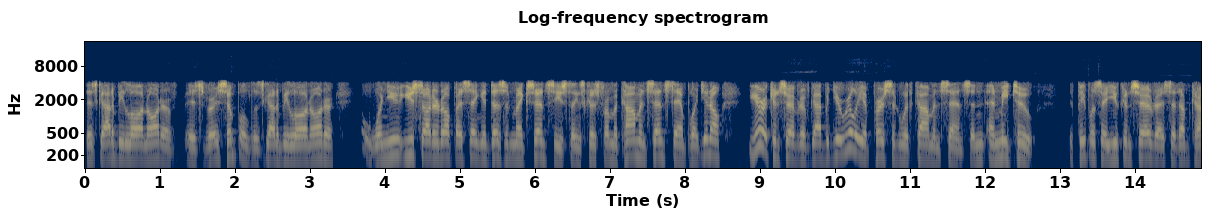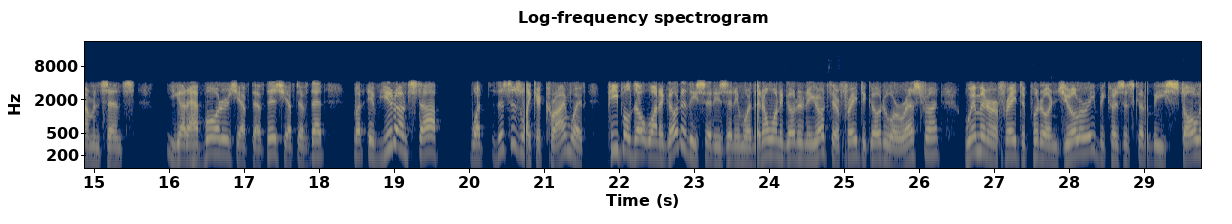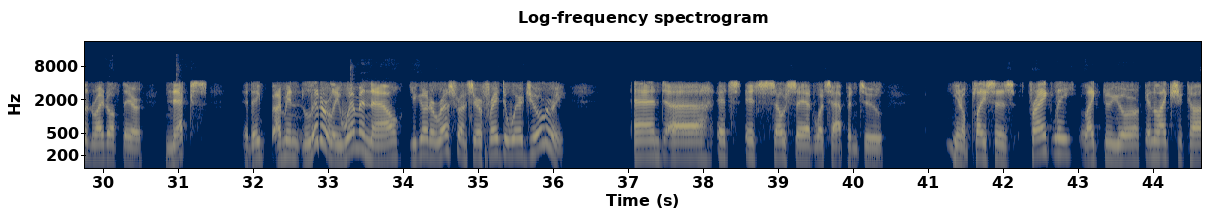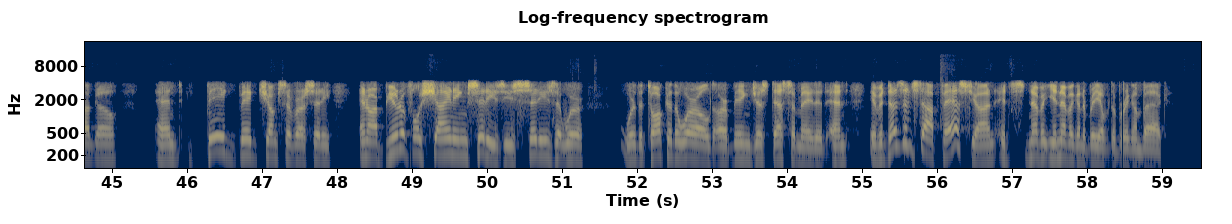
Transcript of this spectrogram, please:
there's got to be law and order. It's very simple. There's got to be law and order when you you started off by saying it doesn't make sense these things because from a common sense standpoint, you know, you're a conservative guy, but you're really a person with common sense, and and me too. If people say you conservative, I said I'm common sense. You got to have borders. You have to have this. You have to have that. But if you don't stop what this is like a crime wave. People don't want to go to these cities anymore. They don't want to go to New York. They're afraid to go to a restaurant. Women are afraid to put on jewelry because it's going to be stolen right off their necks. They, I mean, literally, women now. You go to restaurants, they're afraid to wear jewelry, and uh, it's it's so sad what's happened to, you know, places, frankly, like New York and like Chicago, and big big chunks of our city and our beautiful shining cities. These cities that were were the talk of the world are being just decimated. And if it doesn't stop fast, John, it's never you're never going to be able to bring them back.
